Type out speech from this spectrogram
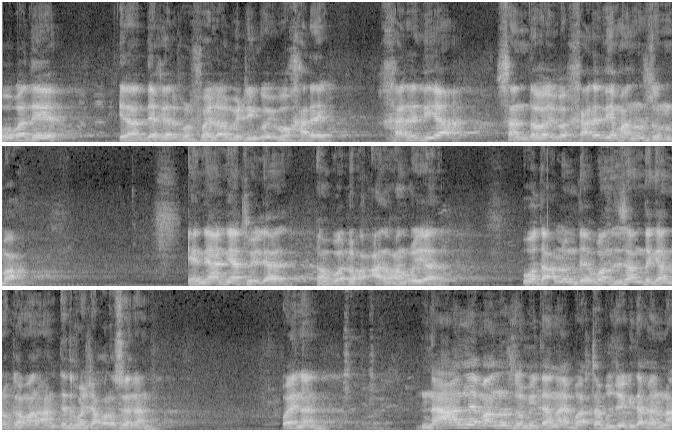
ও বাদে এরা দেখার পর ফয়লা মিটিং করব খারে। খারে দিয়া চান্দা হইব, খারে দিয়া মানুষ জনবা এনে আনিয়া থইলা আলখান কই আর? ও দালুম দেবন দিশান থেকে আনু কামান আনতে পয়সা খরচ হয় না। হয় না? না আনলে মানুষ জমিতে নাই, বাচ্চা বুঝে কি দেখেন না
